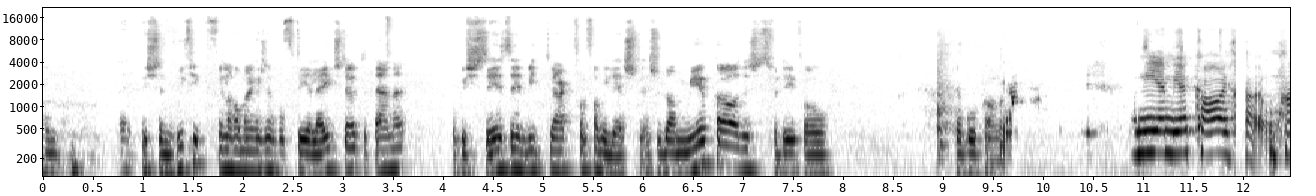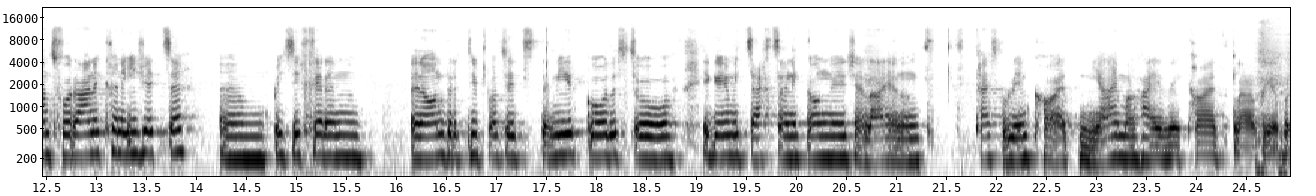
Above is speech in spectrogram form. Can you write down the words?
und, bist dann häufig vielleicht auch manchmal auf dich allein gestellt und bist sehr, sehr weit weg von der Familie. Hast, hast du da Mühe gehabt oder ist es für dich voll ja, gut gegangen? Nie Mühe gehabt. Ich konnte es vorher nicht einschätzen. Ähm, ich bin sicher ein, ein anderer Typ als jetzt der Mirko oder so. Irgendwie mit 16 gegangen ist allein und kein Problem gehabt. Nie einmal Heimweh gehabt, glaube ich. Aber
